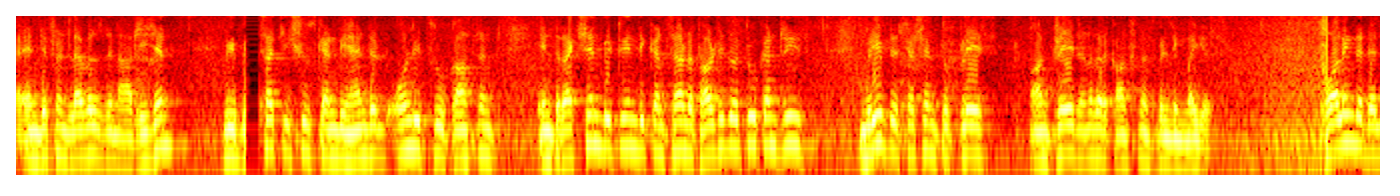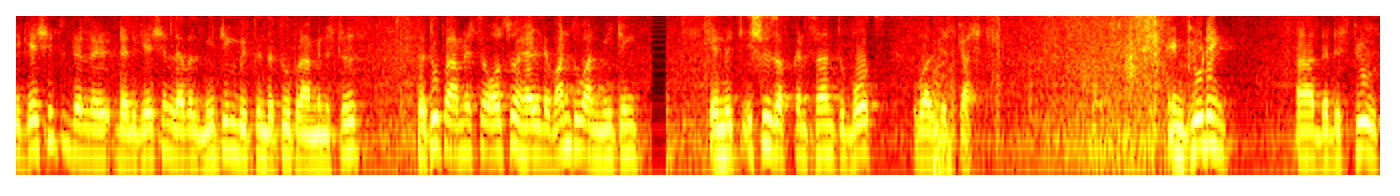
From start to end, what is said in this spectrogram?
in different levels in our region. We such issues can be handled only through constant interaction between the concerned authorities of two countries. Brief discussion took place on trade and other confidence building measures. Following the delegation to dele delegation level meeting between the two prime ministers, the two Prime Ministers also held a one-to-one meeting in which issues of concern to both were discussed, including uh, the dispute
